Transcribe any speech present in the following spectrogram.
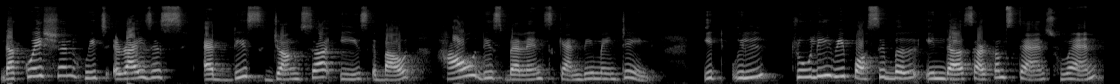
The question which arises at this juncture is about how this balance can be maintained. It will truly be possible in the circumstance when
